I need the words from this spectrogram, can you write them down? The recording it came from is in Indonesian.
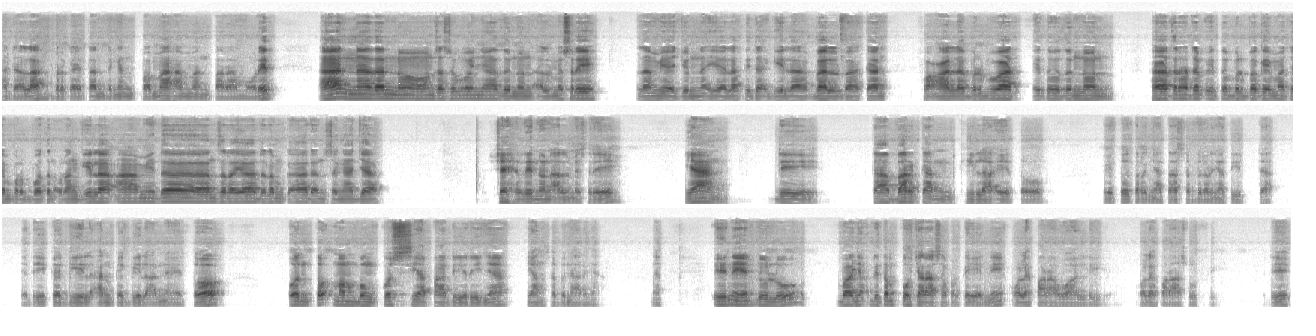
adalah berkaitan dengan pemahaman para murid anna dhannun sesungguhnya dhunun al-misri lam yajunna ialah tidak gila bal bahkan fa'ala berbuat itu dhunnun ha terhadap itu berbagai macam perbuatan orang gila amidan seraya dalam keadaan sengaja. Syekh Dhinnun al-Misri yang dikabarkan gila itu itu ternyata sebenarnya tidak. Jadi kegilaan-kegilaannya itu untuk membungkus siapa dirinya yang sebenarnya. Nah ini dulu banyak ditempuh cara seperti ini oleh para wali oleh para sufi. Jadi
